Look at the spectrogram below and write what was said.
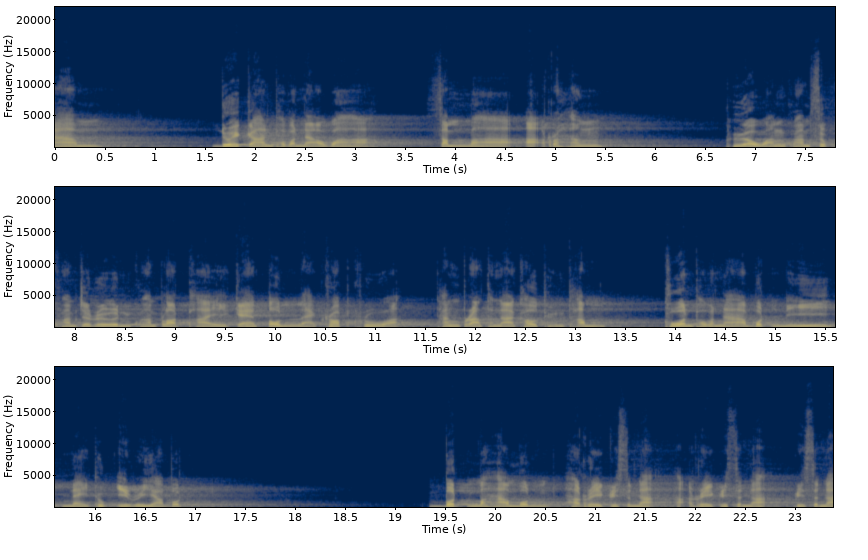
น้ำ ด้วยการภาวนาว่า สัมมาอะระหัง เพื่อหวังความสุขความเจริญความปลอดภัยแก่ตนและครอบครัว ทั้งปรารถนาเข้าถึงธรรม ควรภาวนาบทนี้ในทุกอิริยาบถบทมหามนหะเรกฤษณะหะเรกฤษณะกฤษณะ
